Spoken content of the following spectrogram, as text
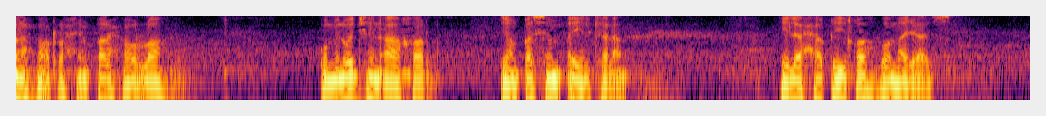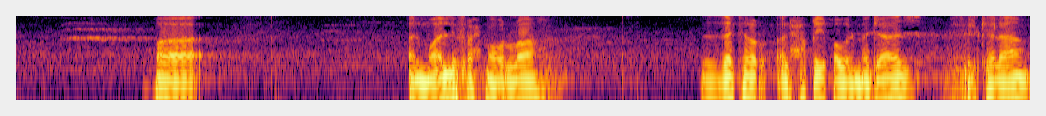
الله الرحمن الرحيم. قال رحمه الله ومن وجه آخر ينقسم أي الكلام إلى حقيقة ومجاز. والمؤلف رحمه الله ذكر الحقيقة والمجاز في الكلام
